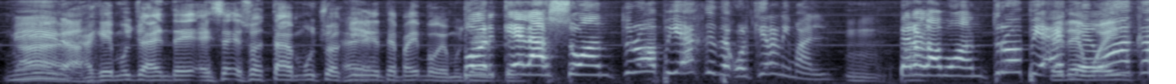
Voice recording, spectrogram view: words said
Mira. Ah, aquí hay mucha gente, ese- eso está mucho aquí Eh. en este país porque mucha Porque gente- la zoantropia es de cualquier animal. Pero la boantropia Es es de de, buey, vaca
